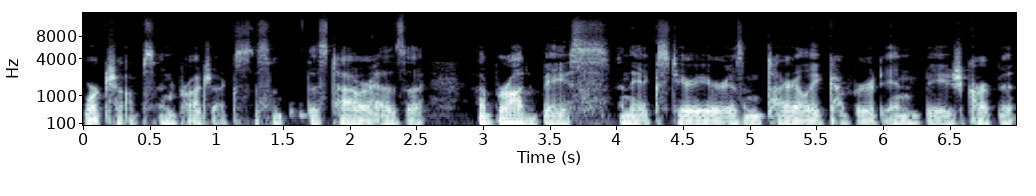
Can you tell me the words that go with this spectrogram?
workshops and projects. This, this tower has a, a broad base, and the exterior is entirely covered in beige carpet.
